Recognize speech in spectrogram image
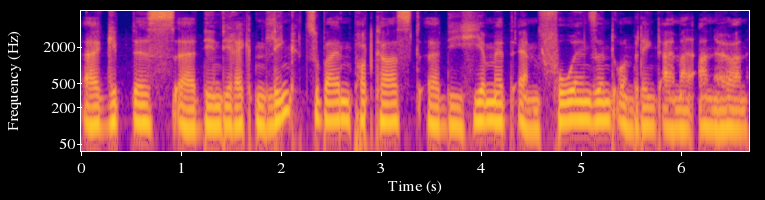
äh, gibt es äh, den direkten Link zu beiden Podcasts, äh, die hiermit empfohlen sind. Unbedingt einmal anhören.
